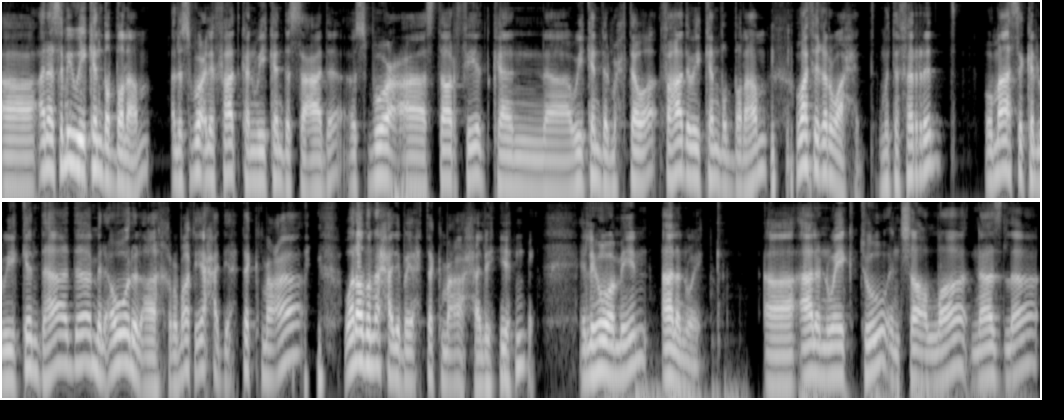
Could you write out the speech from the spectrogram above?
آه أنا أسميه weekend الظلام. الأسبوع اللي فات كان weekend السعادة. أسبوع آه ستار فيلد كان آه weekend المحتوى. فهذا weekend الظلام. وما في غير واحد. متفرد وماسك ال weekend هذا من اوله لاخره ما في أحد يحتك معاه ولا أظن أحد يبغى يحتك معاه حاليا. اللي هو مين؟ الان ويك آه الان ويك 2 إن شاء الله نازلة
